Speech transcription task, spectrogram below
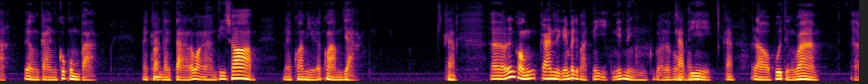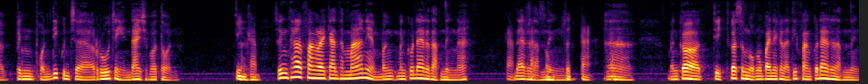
ล่ะ เรื่องของการควบคุมปาก ในความแตกต่างระหว่างอาหารที่ชอบ ในความหิวและความอยากครับเอ่อเรื่องของการหลีกเลี่ยงปฏิบัตินี่อีกนิดหนึ่งคุณหมอระพงครับศ์ผมที่ครับเราพูดถึงว่าเอ่อเป็นผลที่คุณจะรู้จะเห็นได้เฉพาะตน จริงครับ ซึ่งถ้าฟังรายการธรรมะเนี่ยบางมันก็ได้ระดับหนึ่งนะครับได้ระดับหนึ่งสะสมสุดตะอ่ามันก็จิตก็สงบลงไปในขณะที่ฟังก็ได้ระดับหนึ่ง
